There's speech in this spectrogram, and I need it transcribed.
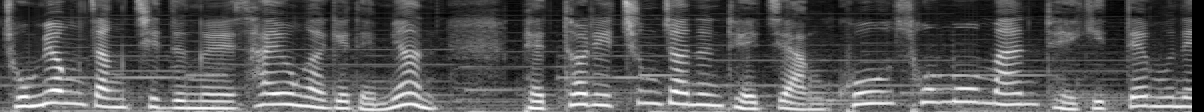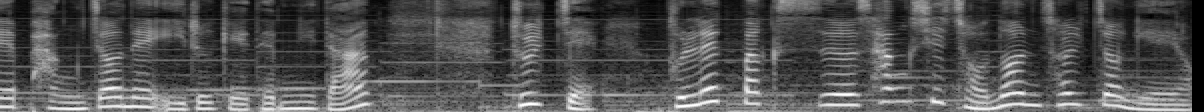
조명 장치 등을 사용하게 되면 배터리 충전은 되지 않고 소모만 되기 때문에 방전에 이르게 됩니다. 둘째, 블랙박스 상시 전원 설정이에요.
